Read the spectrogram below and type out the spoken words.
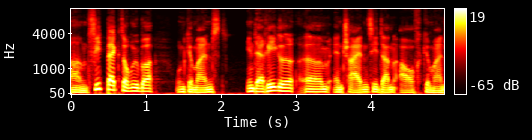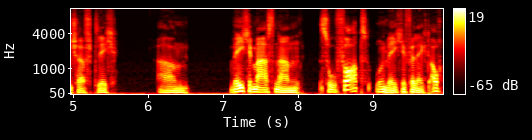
ähm, Feedback darüber und gemeinst in der Regel ähm, entscheiden sie dann auch gemeinschaftlich, ähm, welche Maßnahmen sofort und welche vielleicht auch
